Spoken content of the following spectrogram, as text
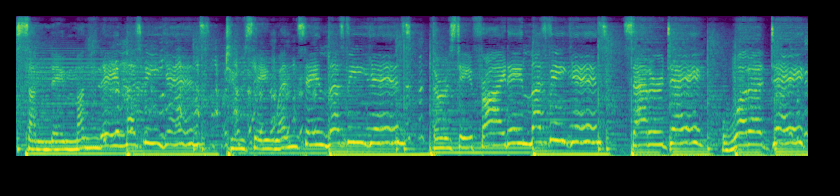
Sunday, Monday, lesbians. Tuesday, Wednesday, lesbians. Thursday, Friday, lesbians. Saturday, what a day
